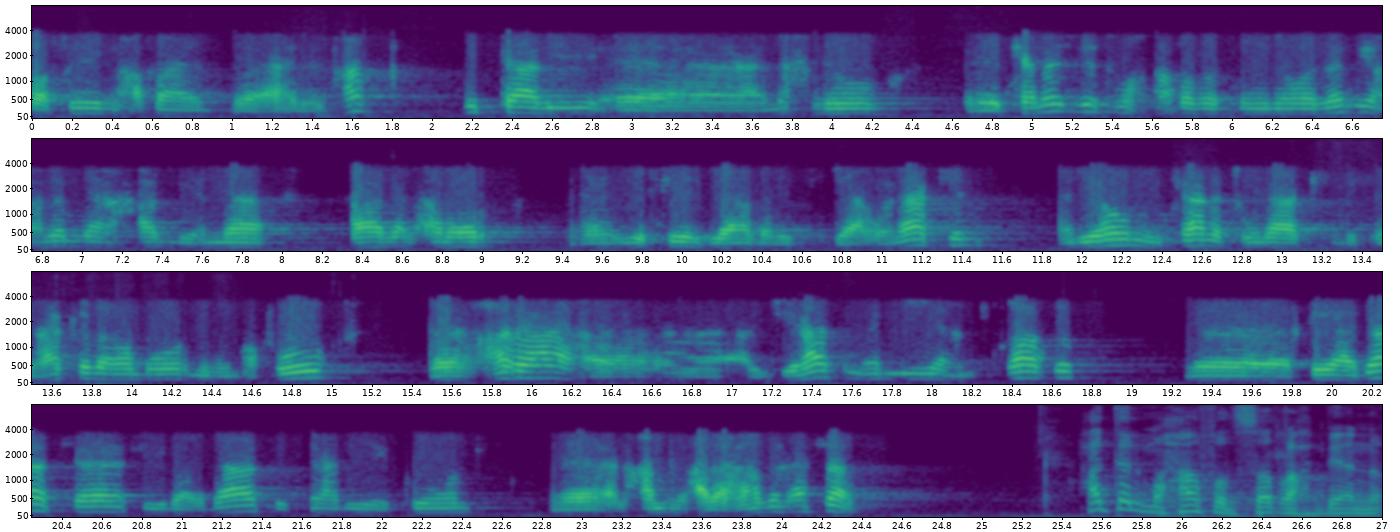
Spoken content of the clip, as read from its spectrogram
فصيل عصائب أهل الحق، بالتالي نحن كمجلس محافظه نينوى لم يعلمنا أحد بأن هذا الأمر يسير بهذا الاتجاه ولكن اليوم ان كانت هناك مثل هكذا أمور من المفروض على الجهات الأمنية أن تخاطب قياداتها في بغداد بالتالي يكون العمل على هذا الأساس. حتى المحافظ صرح بأن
